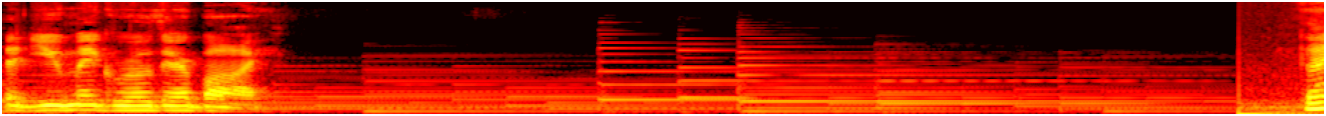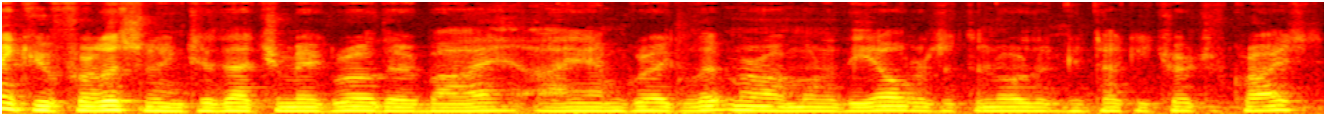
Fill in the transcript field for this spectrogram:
that you may grow thereby. Thank you for listening to That You May Grow Thereby. I am Greg Litmer. I'm one of the elders at the Northern Kentucky Church of Christ,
